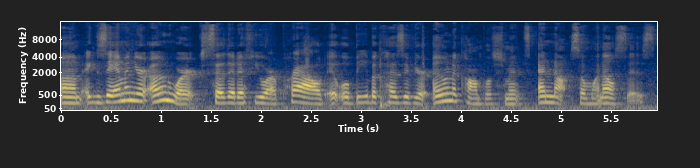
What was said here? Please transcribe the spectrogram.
Um, examine your own works so that if you are proud, it will be because of your own accomplishments and not someone else's.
